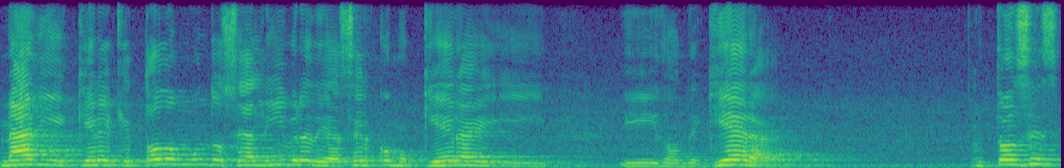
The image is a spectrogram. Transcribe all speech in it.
nadie quiere que todo mundo sea libre de hacer como quiera y, y donde quiera. Entonces,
